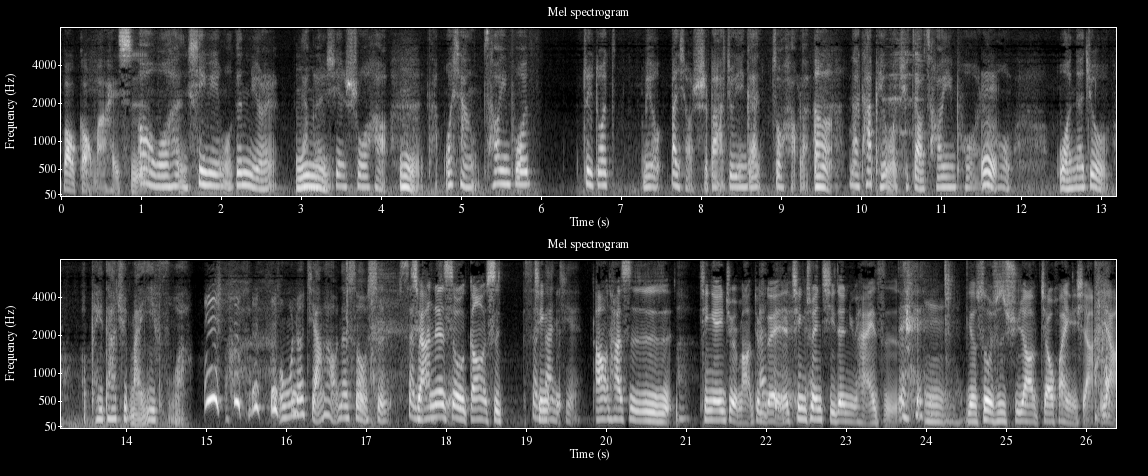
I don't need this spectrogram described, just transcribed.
报告吗？还是？哦，我很幸运，我跟女儿两个人先说好。嗯，我想超音波最多没有半小时吧，就应该做好了。嗯，那他陪我去找超音波，然后。我呢就陪他去买衣服啊，我们都讲好那时候是圣诞节，那时候刚好是圣诞节，然后她是 teenager 嘛，对不对？青春期的女孩子，嗯，有时候是需要交换一下 呀。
